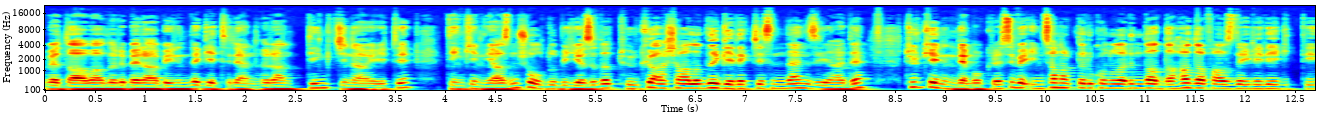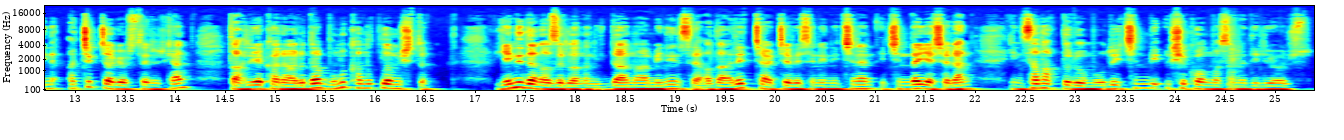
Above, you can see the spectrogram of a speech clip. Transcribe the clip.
ve davaları beraberinde getiren Hrant Dink cinayeti, Dink'in yazmış olduğu bir yazıda Türk'ü aşağıladığı gerekçesinden ziyade Türkiye'nin demokrasi ve insan hakları konularında daha da fazla ileriye gittiğini açıkça gösterirken tahliye kararı da bunu kanıtlamıştı. Yeniden hazırlanan iddianamenin ise adalet çerçevesinin içinen, içinde yaşaran insan hakları umudu için bir ışık olmasını diliyoruz.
